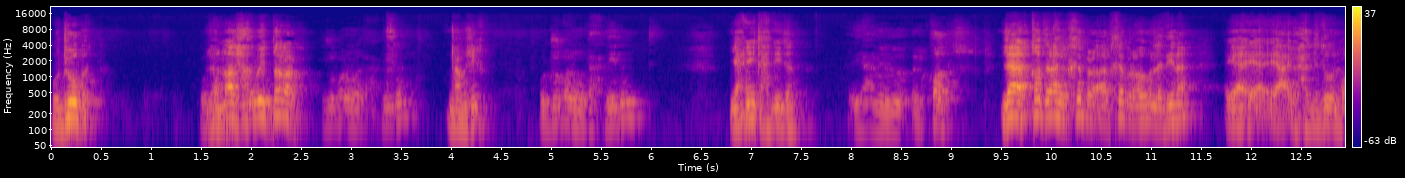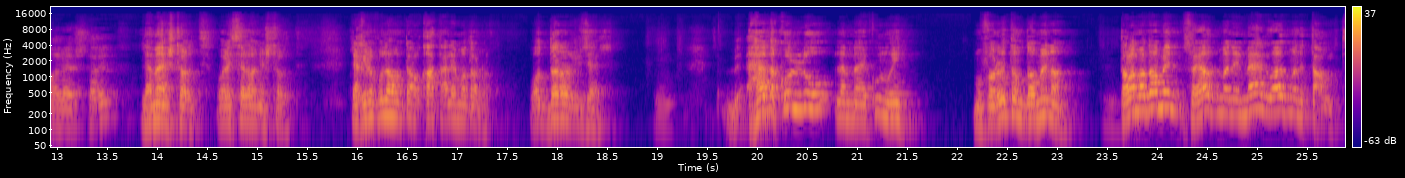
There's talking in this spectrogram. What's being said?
وجوبا. لأنه ألحق به الضرر. وجوبا وتحديدا. نعم شيخ. وجوبا وتحديدا. يعني إيه تحديدا؟ يعني القدر. لا القدر أهل الخبرة الخبرة هم الذين يحددون ولا يشترط. لا ما يشترط. وليس له أن يشترط. لكن يقول له أنت وقعت عليه مضرة. والضرر يزال. هذا كله لما يكون إيه؟ مفرطا ضامنا. طالما ضامن سيضمن المال ويضمن التعويض.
